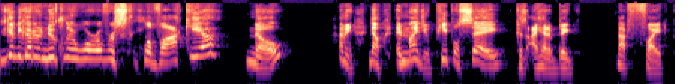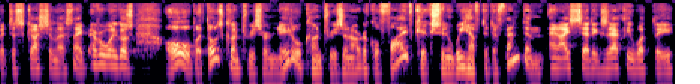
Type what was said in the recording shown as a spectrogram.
You're going to go to nuclear war over Slovakia? No. I mean, now, and mind you, people say, because I had a big, not fight, but discussion last night. Everyone goes, oh, but those countries are NATO countries and Article 5 kicks in and we have to defend them. And I said exactly what the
